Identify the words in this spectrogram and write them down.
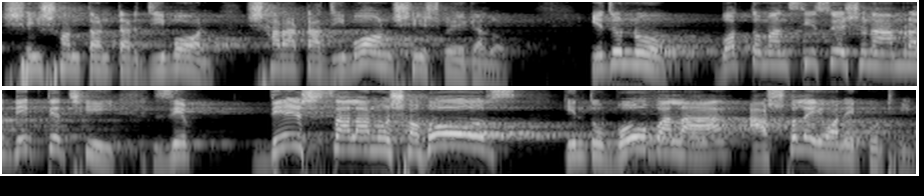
সেই সন্তানটার জীবন, সারাটা জীবন শেষ হয়ে গেল। এজন্য বর্তমান সিচুয়েশনে আমরা দেখতেছি যে দেশ চালানো সহজ, কিন্তু বউপালা আসলেই অনেক কঠিন।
